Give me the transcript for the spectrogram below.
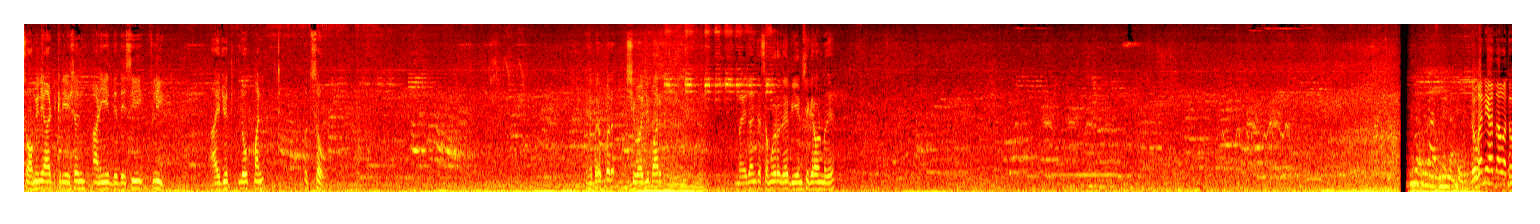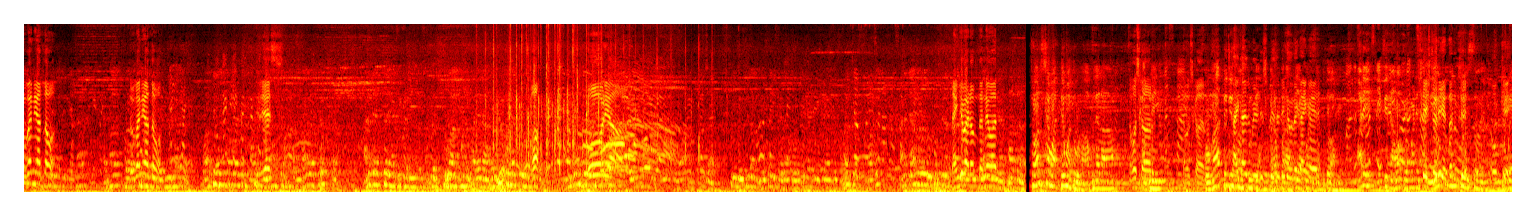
स्वामिनी art creation आणि दे देसी flea आयोजित लोकमान उत्सव. हे बरोबर शिवाजी पार्क मैदानच्या समोरच आहे बी एम सी ग्राउंडमध्ये दोघांनी हात लावा दोघांनी हात लावा. दोघांनी हात लावा. येस वा बोर्या थँक्यू मॅडम धन्यवाद. शॉर्ट्सच्या माध्यमातून आपल्याला नमस्कार. नमस्कार. काय काय तुम्ही डिस्प्लेसाठी ठेवलं काय काय स्टेशनरी ना तुमचे? ओके.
